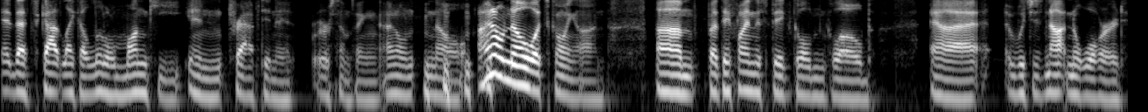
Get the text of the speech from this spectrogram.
that's got like a little monkey in trapped in it or something. I don't know. I don't know what's going on. Um, but they find this big golden globe, uh, which is not an award.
